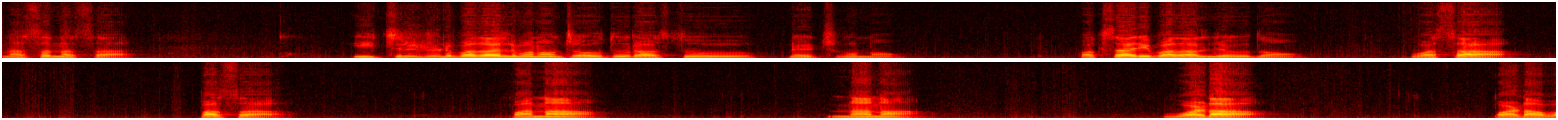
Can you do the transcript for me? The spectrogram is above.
నసనస ఈ ఇచ్చినటువంటి పదాలని మనం చదువుతూ రాస్తూ నేర్చుకున్నాం. ఒకసారి ఈ పదాలను చదువుదాం. వస పస పన నన వడ పడవ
